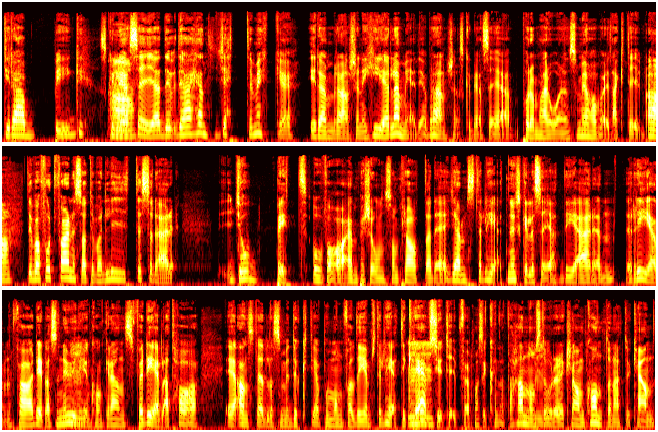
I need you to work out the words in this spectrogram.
grabbig skulle ja. jag säga. Det, det, har hänt jättemycket i den branschen, i hela mediebranschen skulle jag säga, på de här åren som jag har varit aktiv. Ja. Det var fortfarande så att det var lite sådär jobbigt att vara en person som pratade jämställdhet. Nu skulle jag säga att det är en ren fördel, alltså nu är det mm. en konkurrensfördel att ha anställda som är duktiga på mångfald och jämställdhet. Det krävs mm. ju typ för att man ska kunna ta hand om mm. stora reklamkonton, att du kan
